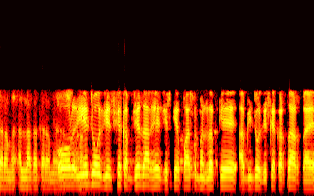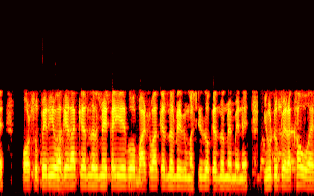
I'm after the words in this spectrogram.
करम है अल्लाह का करम है। और ये हाँ। जो जिसके कब्जेदार है जिसके पास मतलब के अभी जो जिसका करता रहता है और सुपेरी हाँ। वगैरह के अंदर में कई वो बाटवा के अंदर में भी मस्जिदों के अंदर में मैंने यूट्यूब पे रखा हुआ है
